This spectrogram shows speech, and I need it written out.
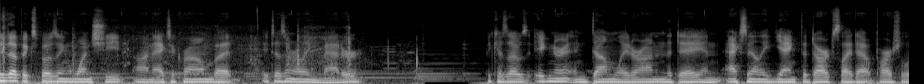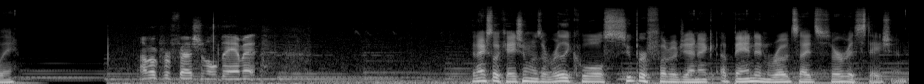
Ended up exposing one sheet on Ektachrome, but it doesn't really matter because I was ignorant and dumb later on in the day and accidentally yanked the dark slide out partially. I'm a professional, damn it. The next location was a really cool, super photogenic, abandoned roadside service station.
